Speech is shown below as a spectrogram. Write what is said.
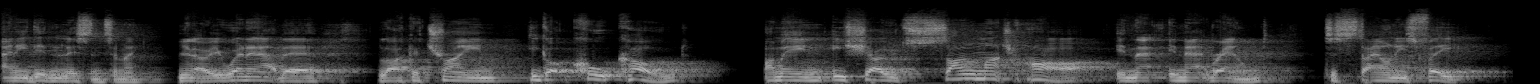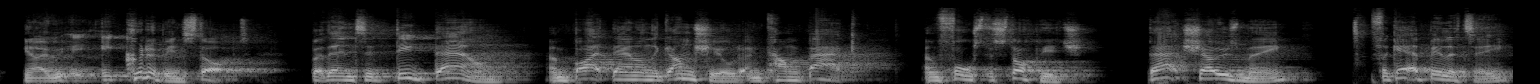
And he didn't listen to me. You know, he went out there like a train. He got caught cold. I mean, he showed so much heart in that in that round to stay on his feet. You know, it, it could have been stopped, but then to dig down and bite down on the gum shield and come back and force the stoppage, that shows me forget ability.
